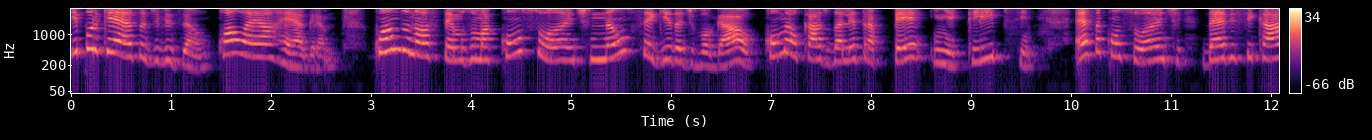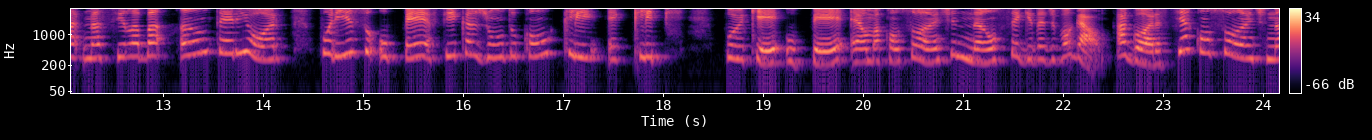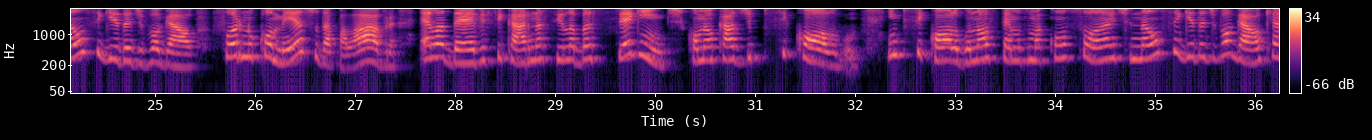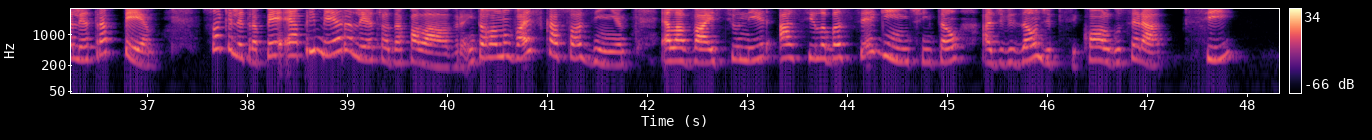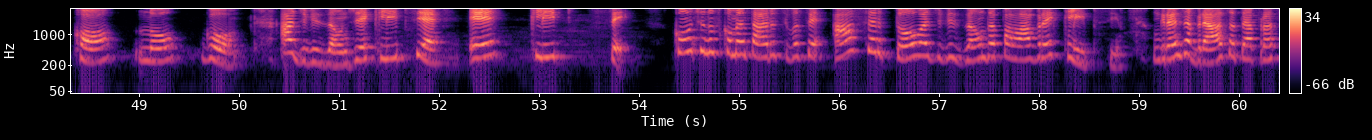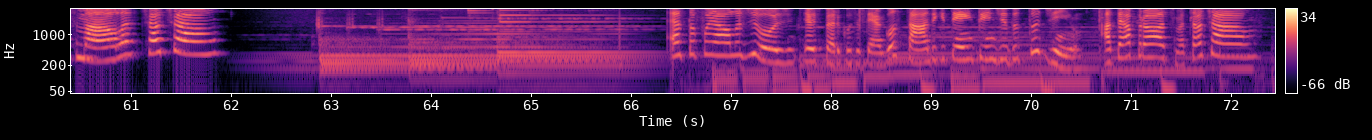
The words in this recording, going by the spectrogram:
E por que essa divisão? Qual é a regra? Quando nós temos uma consoante não seguida de vogal, como é o caso da letra P em eclipse, essa consoante deve ficar na sílaba anterior. Por isso, o P fica junto com o cli, eclipse porque o P é uma consoante não seguida de vogal. Agora, se a consoante não seguida de vogal for no começo da palavra, ela deve ficar na sílaba seguinte, como é o caso de psicólogo. Em psicólogo, nós temos uma consoante não seguida de vogal, que é a letra P. Só que a letra P é a primeira letra da palavra, então ela não vai ficar sozinha, ela vai se unir à sílaba seguinte. Então, a divisão de psicólogo será psi ecólogo. A divisão de eclipse é eclipse. Conte nos comentários se você acertou a divisão da palavra eclipse. Um grande abraço, até a próxima aula. Tchau, tchau! Esta foi a aula de hoje. Eu espero que você tenha gostado e que tenha entendido tudinho. Até a próxima. Tchau, tchau!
